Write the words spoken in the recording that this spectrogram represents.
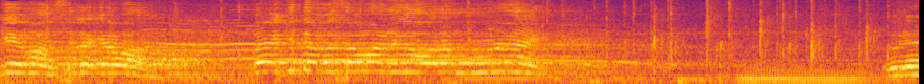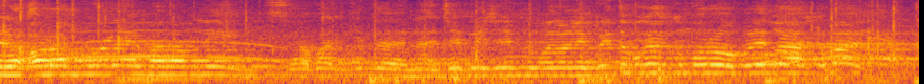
Oke bang, silakan bang. Baik kita bersama dengan orang Brunei. Udah ada orang Brunei malam ni. Sahabat kita nak jamin-jamin malam ni. Beri tepukan gemuruh, boleh tak? Come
